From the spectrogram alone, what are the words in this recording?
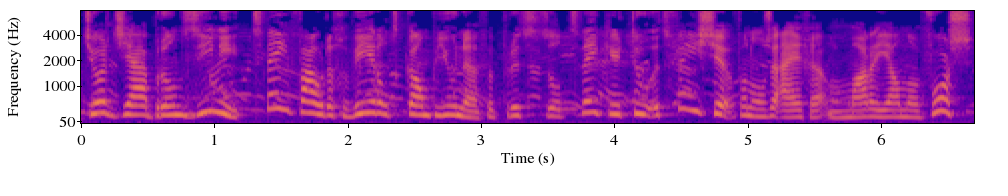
Giorgia Bronzini, tweevoudig wereldkampioene. Verprutst tot twee keer toe het feestje van onze eigen Marianne Vos.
